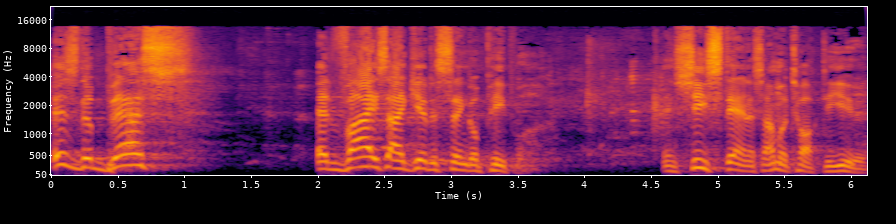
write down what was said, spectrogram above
It's the best advice I give to single people. And she's standing, so I'm gonna talk to you.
